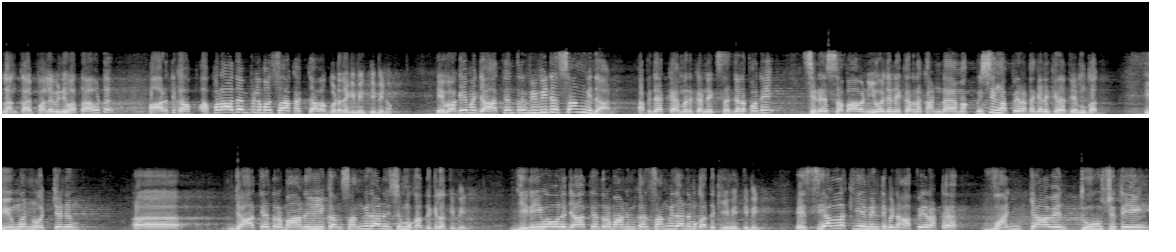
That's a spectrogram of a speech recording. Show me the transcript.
ලංකාවේ පළවෙනි වතාවට ආර්ථික අප- අපරාධයන් පිළිබඳ සාකච්ඡාවක් ගොඩනැගෙමින් තිබෙනවා. ඒ වගේම ජාත්‍යන්තර විවිධ සංවිධාන අපි දැක්ක ඇමරිකන් එක්සත් ජනපදයේ සෙනෙට් සභාව නියෝජනය කරන කණ්ඩායමක් විසින් අපේ රට ගෙන කියලා තියෙන්නේ මොකද්ද? හියුමන් වොච්චනින් ජාත්‍යන්තර මානව හිමිකම් සංවිධානය විසින් මොකද්ද කියලා තිබෙන්නේ. ජිනීවවල ජාත්‍යන්තර මානව හිමිකම් සංවිධානය මොකද්ද කියමින් තිබෙන්නේ. ඒ සියල්ල කියමින් තිබෙන අපේ රට වංචාවෙන් දූෂිතයෙන්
